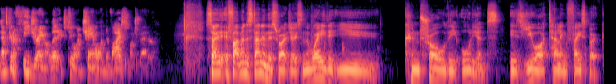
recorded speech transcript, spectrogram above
that's going to feed your analytics too on channel and device much better. So, if I'm understanding this right, Jason, the way that you control the audience is you are telling Facebook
